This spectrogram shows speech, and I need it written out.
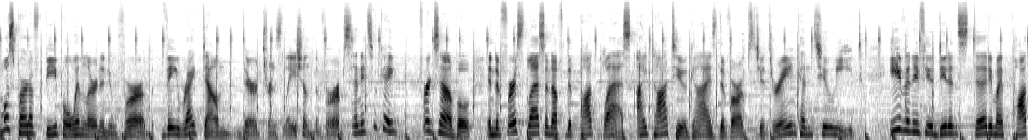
Most part of people when learn a new verb, they write down their translation, the verbs, and it's okay. For example, in the first lesson of the pod class, I taught you guys the verbs to drink and to eat. Even if you didn't study my pod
